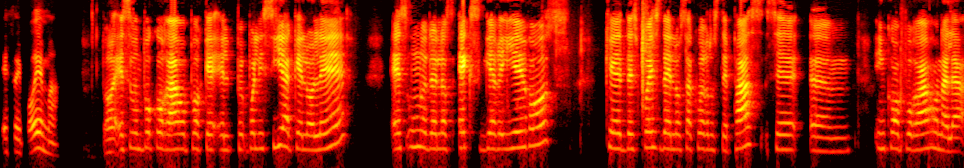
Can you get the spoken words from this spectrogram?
ese poema. Es un poco raro porque el policía que lo lee es uno de los ex guerrilleros que después de los acuerdos de paz se um, incorporaron a la,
